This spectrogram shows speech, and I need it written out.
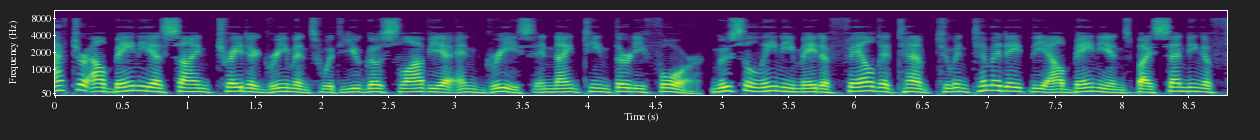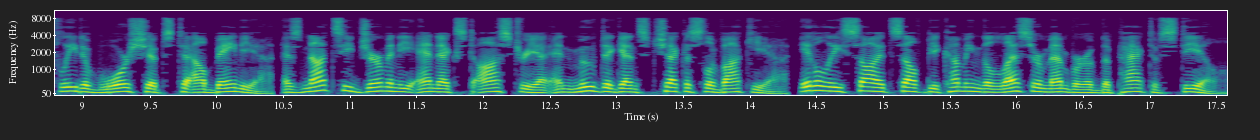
After Albania signed trade agreements with Yugoslavia and Greece in 1934, Mussolini made a failed attempt to intimidate the Albanians by sending a fleet of warships to Albania. As Nazi Germany annexed Austria and moved against Czechoslovakia, Italy saw itself becoming the lesser member of the Pact of Steel.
